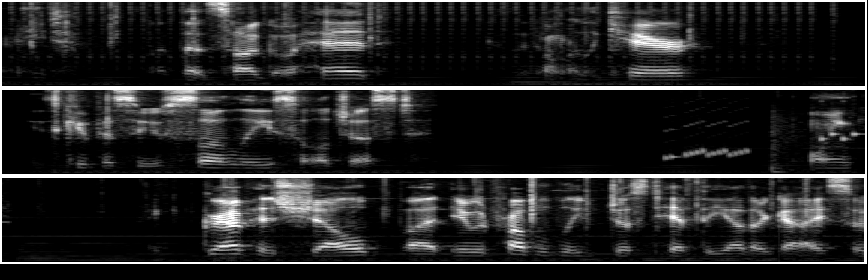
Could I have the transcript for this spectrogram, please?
Right. Let that saw go ahead, because I don't really care. These slowly, so I'll just... Poink. I grab his shell, but it would probably just hit the other guy, so...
